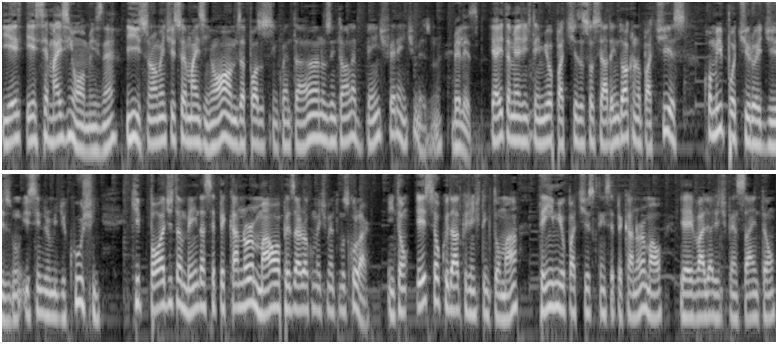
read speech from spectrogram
E e- esse é mais em homens, né? Isso, normalmente isso é mais em homens, após os 50 anos, então ela é bem diferente mesmo, né? Beleza. E aí também a gente tem miopatias associadas a endocrinopatias, como hipotiroidismo e síndrome de Cushing, que pode também dar CPK normal, apesar do acometimento muscular. Então, esse é o cuidado que a gente tem que tomar. Tem miopatias que tem CPK normal, e aí vale a gente pensar, então,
